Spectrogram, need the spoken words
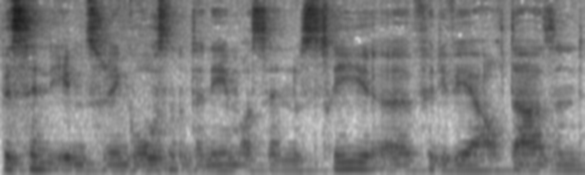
bis hin eben zu den großen Unternehmen aus der Industrie, äh, für die wir ja auch da sind.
